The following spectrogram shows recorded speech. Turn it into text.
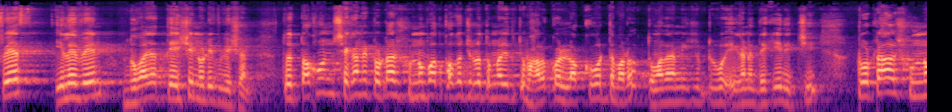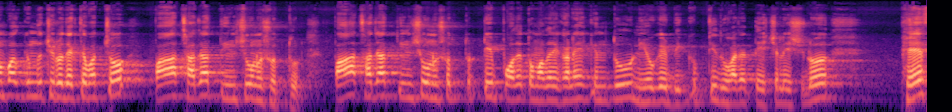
ফেস ইলেভেন দু হাজার তেইশের নোটিফিকেশন তো তখন সেখানে টোটাল শূন্যপদ কত ছিল তোমরা যদি একটু ভালো করে লক্ষ্য করতে পারো, তোমাদের আমি একটু এখানে দেখিয়ে দিচ্ছি। টোটাল শূন্যপদ কিন্তু ছিল দেখতে পাচ্ছ পাঁচ হাজার তিনশো উনসত্তর। পাঁচ হাজার তিনশো উনসত্তরটি পদে তোমাদের এখানে কিন্তু নিয়োগের বিজ্ঞপ্তি দু হাজার তেইশ সালে এসেছিল ফেস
